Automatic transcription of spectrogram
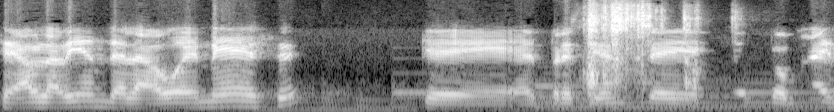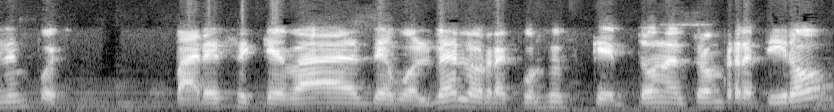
se habla bien de la OMS, que el presidente Joe Biden pues parece que va a devolver los recursos que Donald Trump retiró,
